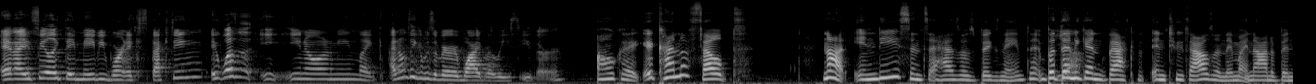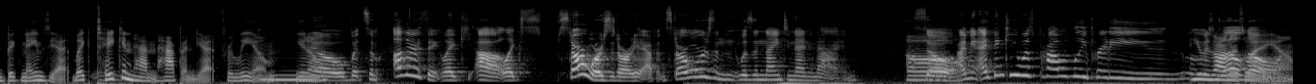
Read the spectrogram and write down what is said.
And I feel like they maybe weren't expecting. It wasn't, you know what I mean? Like, I don't think it was a very wide release either. Okay, it kind of felt not indie since it has those big names. In it. But then Yeah. again, back in 2000, they might not have been big names yet. Like Taken hadn't happened yet for Liam. You know. No, but some other thing, like uh, like Star Wars had already happened. Star Wars in, was in 1999. So Oh. I mean, I think he was probably pretty. He was on his way, yeah.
